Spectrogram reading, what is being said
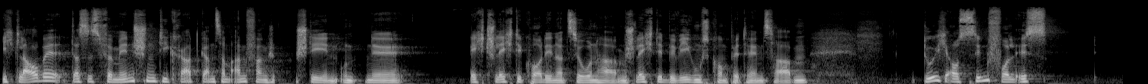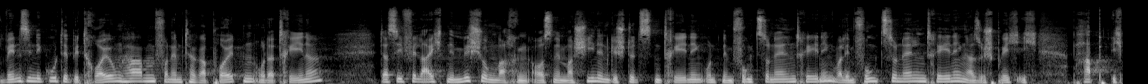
Ich glaube, dass es für Menschen, die gerade ganz am Anfang stehen und eine echt schlechte Koordination haben, schlechte Bewegungskompetenz haben, durchaus sinnvoll ist, wenn Sie eine gute Betreuung haben von einem Therapeuten oder Trainer, dass Sie vielleicht eine Mischung machen aus einem maschinengestützten Training und einem funktionellen Training, weil im funktionellen Training, also sprich, ich hab, ich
